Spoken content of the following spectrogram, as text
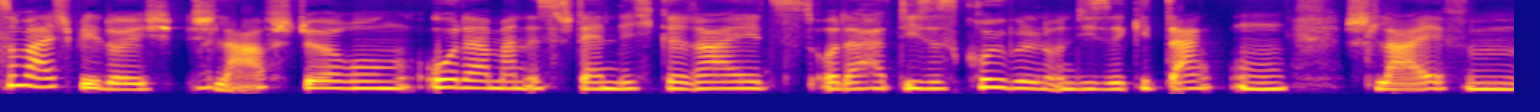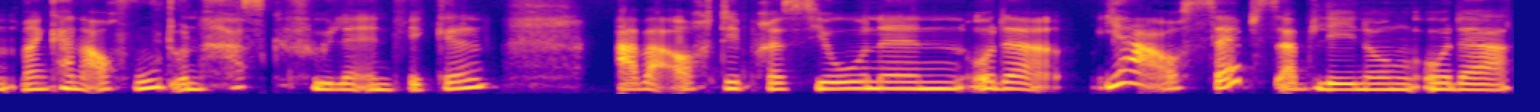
Zum Beispiel durch Schlafstörungen oder man ist ständig gereizt oder hat dieses Grübeln und diese Gedankenschleifen. Man kann auch Wut- und Hassgefühle entwickeln, aber auch Depressionen oder ja, auch Selbstablehnung oder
